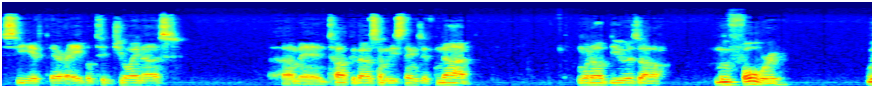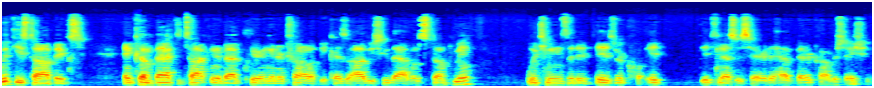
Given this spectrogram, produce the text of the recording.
see if they're able to join us. um, and talk about some of these things. If not, what I'll do is I'll move forward with these topics and come back to talking about clearing inner trauma because obviously that one stumped me, which means that it is requ- it it's necessary to have better conversation.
